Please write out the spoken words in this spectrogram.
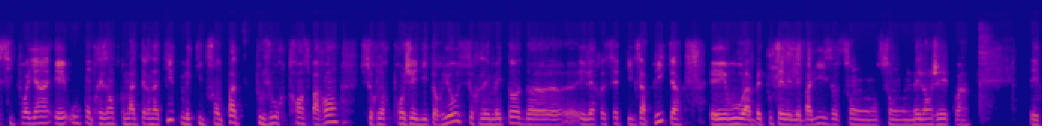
citoyens et ou qu'on présente comme alternatifs, mais qui ne sont pas toujours transparents sur leurs projets éditoriaux, sur les méthodes et les recettes qu'ils appliquent, et où ben, toutes les, balises sont, sont mélangées. Quoi. Et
